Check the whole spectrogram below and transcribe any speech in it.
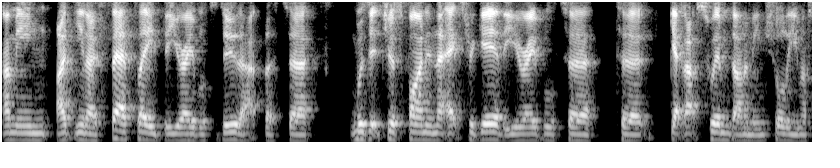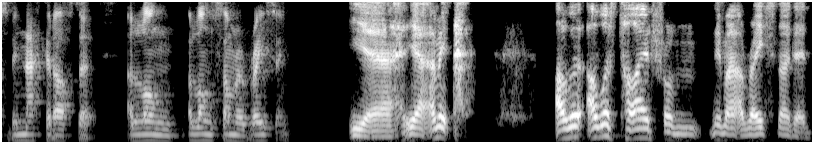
I mean, I you know, fair play that you're able to do that, but. Uh, was it just finding that extra gear that you're able to to get that swim done? I mean, surely you must have been knackered after a long a long summer of racing. Yeah, yeah. I mean, I wa- I was tired from the amount of racing I did,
